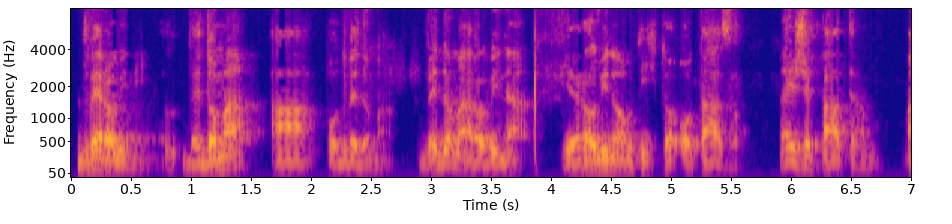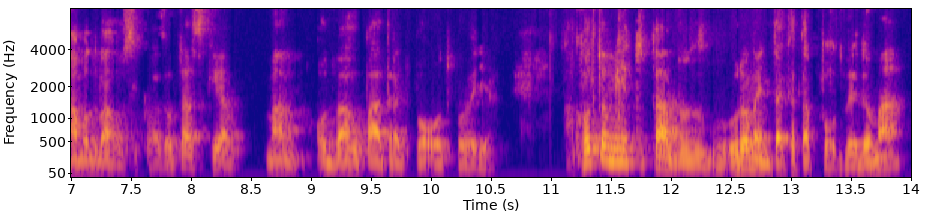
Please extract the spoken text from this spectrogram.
dve roviny. Vedomá a podvedomá. Vedomá rovina je rovinou týchto otázok. Hej, že pátram. Mám odvahu si klásť otázky a mám odvahu pátrať po odpovediach. A potom je to tá úroveň taká tá podvedomá,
